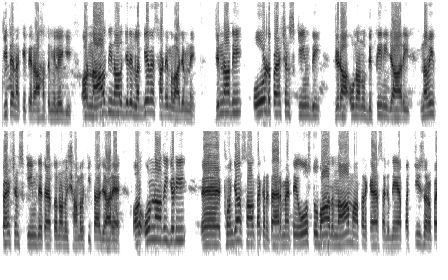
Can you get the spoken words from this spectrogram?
ਕਿਤੇ ਨਾ ਕਿਤੇ ਰਾਹਤ ਮਿਲੇਗੀ। ਔਰ ਨਾਲ ਦੀ ਨਾਲ ਜਿਹੜੇ ਲੱਗੇ ਹੋਏ ਸਾਡੇ ਮੁਲਾਜ਼ਮ ਨੇ, ਜਿਨ੍ਹਾਂ ਦੀ 올ਡ ਪੈਨਸ਼ਨ ਸਕੀਮ ਦੀ ਜਿਹੜਾ ਉਹਨਾਂ ਨੂੰ ਦਿੱਤੀ ਨਹੀਂ ਜਾ ਰਹੀ, ਨਵੀਂ ਪੈਨਸ਼ਨ ਸਕੀਮ ਦੇ ਤਹਿਤ ਉਹਨਾਂ ਨੂੰ ਸ਼ਾਮਲ ਕੀਤਾ ਜਾ ਰਿਹਾ ਹੈ। ਔਰ ਉਹਨਾਂ ਦੀ ਜਿਹੜੀ 58 ਸਾਲ ਤੱਕ ਰਿਟਾਇਰਮੈਂਟ ਹੈ। ਉਸ ਤੋਂ ਬਾਅਦ ਨਾ ਮਾਤਰ ਕਹਿ ਸਕਦੇ ਆ 2500 ਰੁਪਏ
